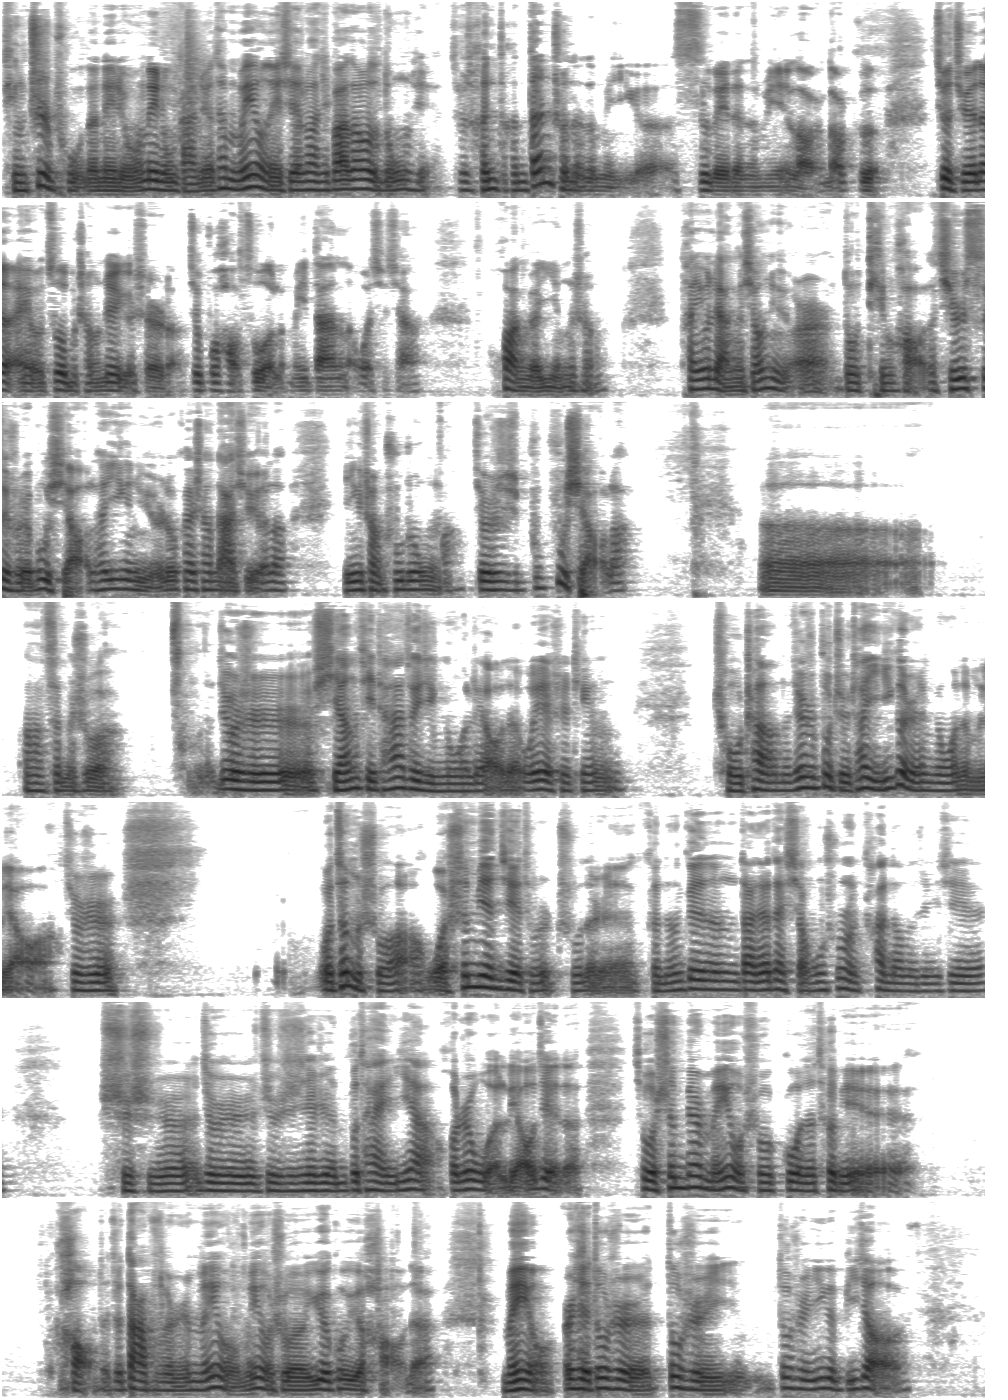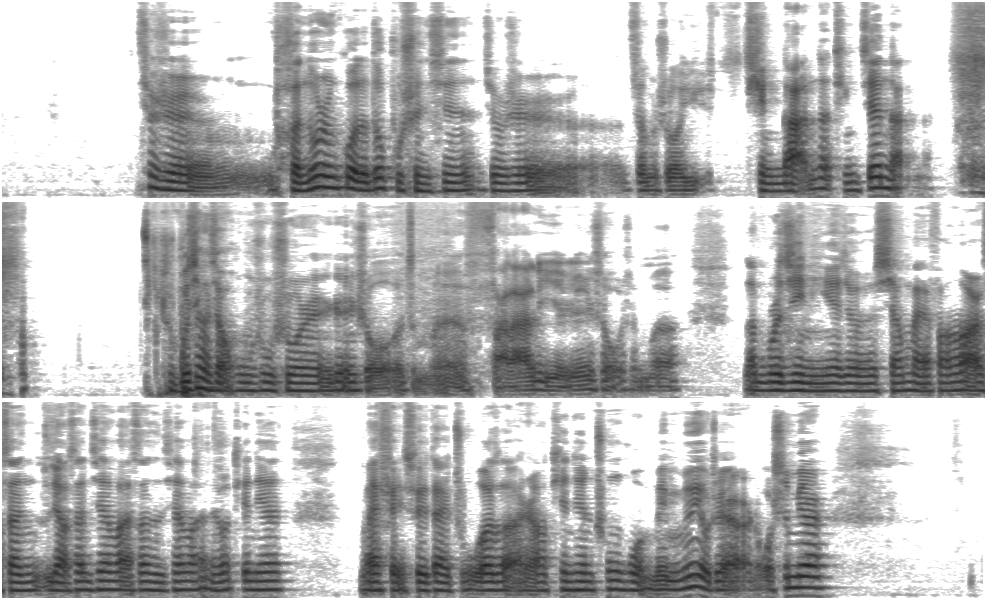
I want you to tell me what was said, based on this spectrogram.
挺质朴的那种那种感觉，他没有那些乱七八糟的东西，就是很很单纯的这么一个思维的那么一老老哥，就觉得哎，我做不成这个事儿了，就不好做了，没单了，我就想换个营生。他有两个小女儿，都挺好的，其实岁数也不小了，他一个女儿都快上大学了，一个上初中嘛，就是不不小了。呃，啊，怎么说？就是想起他最近跟我聊的，我也是挺。惆怅的，就是不止他一个人跟我这么聊啊，就是我这么说啊，我身边接触出的人，可能跟大家在小红书上看到的这些事实，就是就是这些人不太一样，或者我了解的，就我身边没有说过得特别好的，就大部分人没有没有说越过越好的，没有，而且都是都是都是一个比较。就是很多人过得都不顺心，就是怎么说，挺难的，挺艰难的。就不像小红书说人人手怎么法拉利，人手什么兰博基尼，就是想买房二三两三千万、三四千万，然后天天买翡翠戴镯子，然后天天冲货，没没有这样的。我身边，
